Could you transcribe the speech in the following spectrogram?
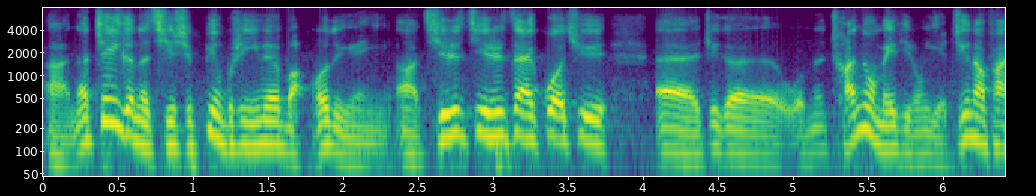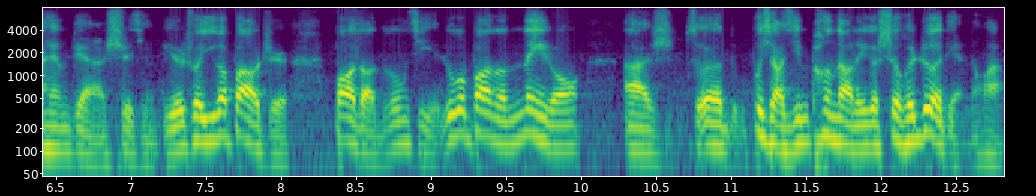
啊，那这个呢，其实并不是因为网络的原因啊，其实即使在过去，呃，这个我们传统媒体中也经常发生这样的事情，比如说一个报纸报道的东西，如果报道的内容啊，呃，不小心碰到了一个社会热点的话，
